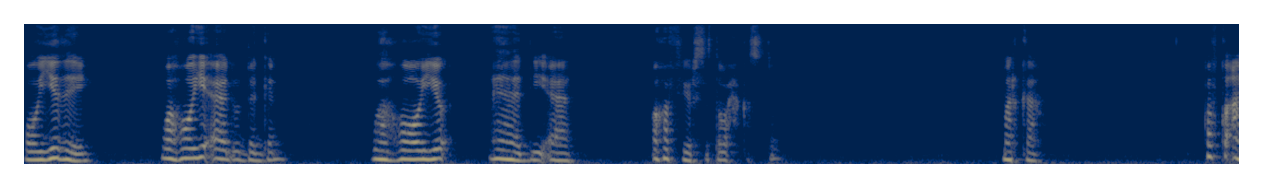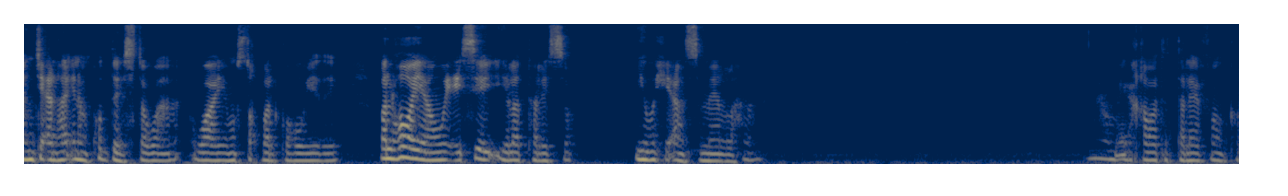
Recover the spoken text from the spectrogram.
Hooyadey waa hooyo aada u degan waa hooyo aada iyo aad. Oga fiirsata wax kasto. Marka qofka aan jeclahay inaan ku daysto waayo mustaqbalka hooyadey bal hooyaan wici si ay iila taliso iyo wixii aan sameyn lahaa. Iga qabata taleefonka.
